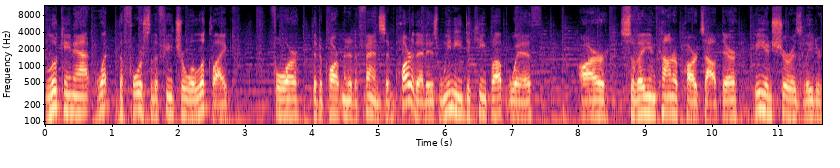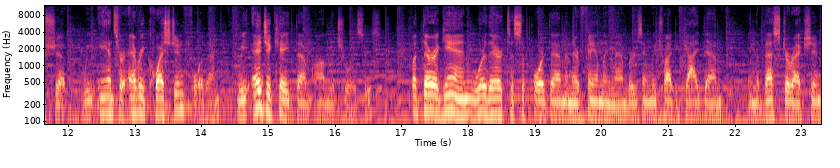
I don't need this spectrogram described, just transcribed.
looking at what the force of the future will look like for the Department of Defense. And part of that is we need to keep up with our civilian counterparts out there, be as leadership. We answer every question for them. We educate them on the choices. But there again, we're there to support them and their family members, and we try to guide them in the best direction.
